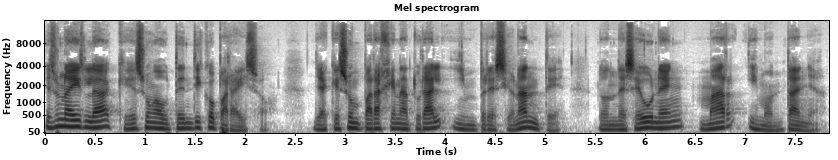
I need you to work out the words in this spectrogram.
Es una isla que es un auténtico paraíso, ya que es un paraje natural impresionante, donde se unen mar y montaña.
